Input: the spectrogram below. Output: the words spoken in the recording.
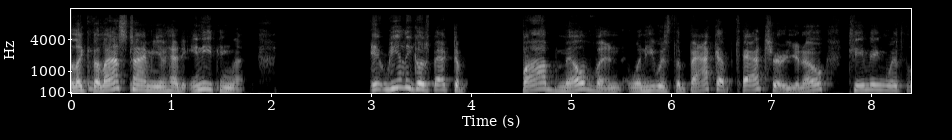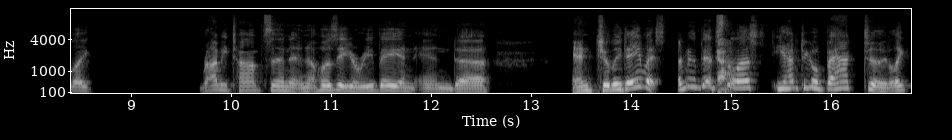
like the last time you had anything like it really goes back to Bob Melvin when he was the backup catcher, you know, teaming with like Robby Thompson and Jose Uribe and and uh and Chili Davis. I mean, that's yeah. the last you have to go back to like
